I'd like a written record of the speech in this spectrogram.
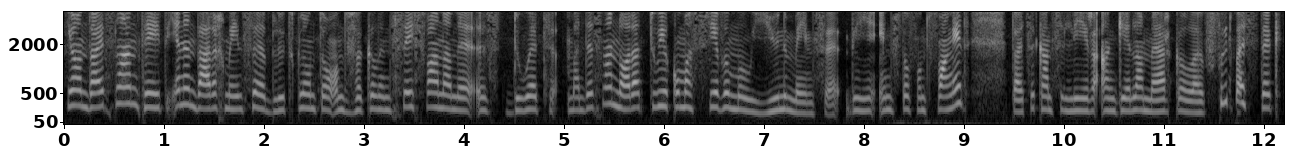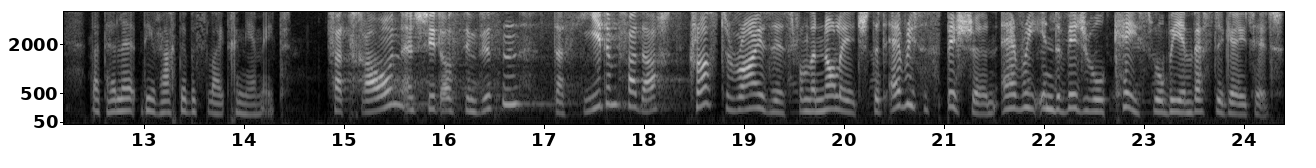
Ja, in Duitsland het 31 mense bloedklonte ontwikkel en 6 van hulle is dood, maar dis nou nadat 2,7 miljoen mense die enstof ontvang het. Duitse kanselier Angela Merkel hou voet by stuk dat hulle die regte besluit geneem het. Vertrauen entsteht aus dem Wissen, dass jedem Verdacht Trust arises from the knowledge that every suspicion, every individual case will be investigated.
